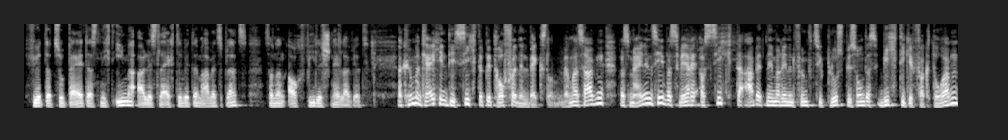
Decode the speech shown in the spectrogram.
führt dazu bei, dass nicht immer alles leichter wird am Arbeitsplatz, sondern auch vieles schneller wird. Da können wir gleich in die Sicht der Betroffenen wechseln. Wenn wir sagen, was meinen Sie, was wäre aus Sicht der Arbeitnehmerinnen 50 plus besonders wichtige Faktoren,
